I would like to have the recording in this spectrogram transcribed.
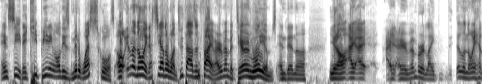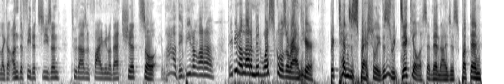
NC. They keep beating all these Midwest schools. Oh, Illinois. That's the other one. 2005. I remember Deron Williams, and then uh, you know, I I. I, I remember like Illinois had like an undefeated season, 2005. You know that shit. So wow, they beat a lot of they beat a lot of Midwest schools around here. Big Tens especially. This is ridiculous. And then I just, but then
